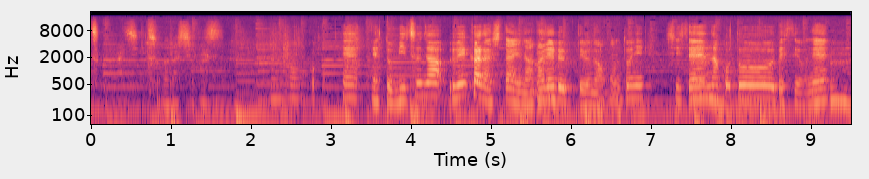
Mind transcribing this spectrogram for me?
素晴らしい。素晴らしいです。あのここでえっと水が上から下に流れるっていうのは本当に自然なことですよね。うん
